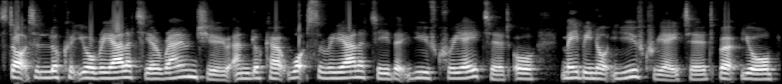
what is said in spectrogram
start to look at your reality around you and look at what's the reality that you've created or maybe not you've created but your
